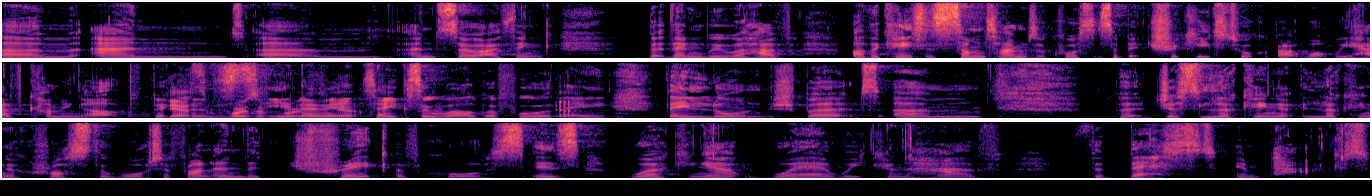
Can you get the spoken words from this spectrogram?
Um, and, um, and so I think but then we will have other cases. Sometimes, of course, it's a bit tricky to talk about what we have coming up because yes, of course, of you know yeah. it takes a while before yeah. they they launch. But um, but just looking looking across the waterfront, and the trick, of course, is working out where we can have the best impact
